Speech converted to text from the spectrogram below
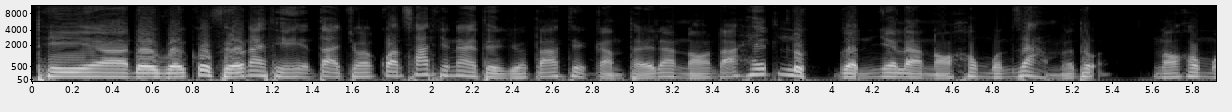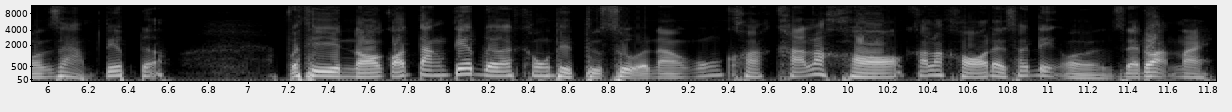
Thì à, đối với cổ phiếu này thì hiện tại chúng ta quan sát thế này thì chúng ta thì cảm thấy là nó đã hết lực gần như là nó không muốn giảm nữa thôi. Nó không muốn giảm tiếp nữa. Vậy thì nó có tăng tiếp được không thì thực sự là cũng khá là khó, khá là khó để xác định ở giai đoạn này.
